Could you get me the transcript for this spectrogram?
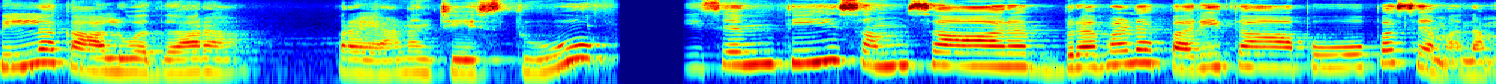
పిల్ల కాలువ ద్వారా ప్రయాణం చేస్తూ విశంతి సంసార భ్రమణ పరితాపోపశమనం.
